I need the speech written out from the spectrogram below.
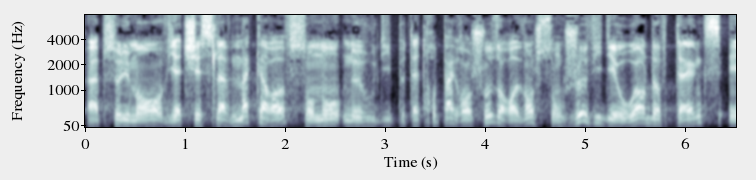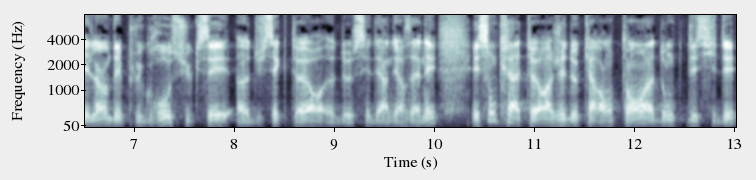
Absolument, Vyacheslav Makarov, son nom ne vous dit peut-être pas grand-chose. En revanche, son jeu vidéo World of Tanks est l'un des plus gros succès euh, du secteur euh, de ces dernières années. Et son créateur, âgé de 40 ans, a donc décidé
